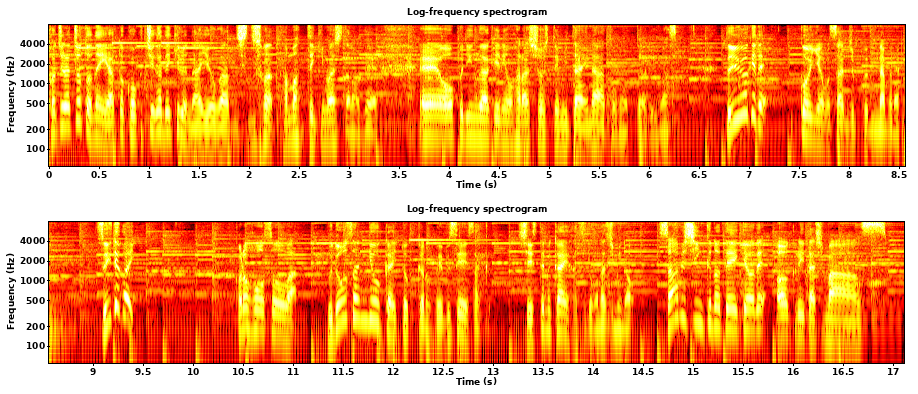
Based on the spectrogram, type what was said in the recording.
こちらちょっとねやっと告知ができる内容が 実は溜まってきましたので、えー、オープニング明けにお話をしてみたいなと思っております。というわけで今夜も30分ナブラについてこい。この放送は不動産業界特化の web 制作システム開発でおなじみのサービスシンクの提供でお送りいたします。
